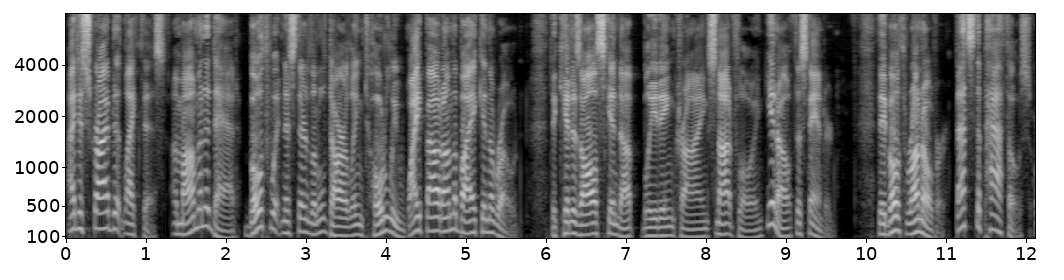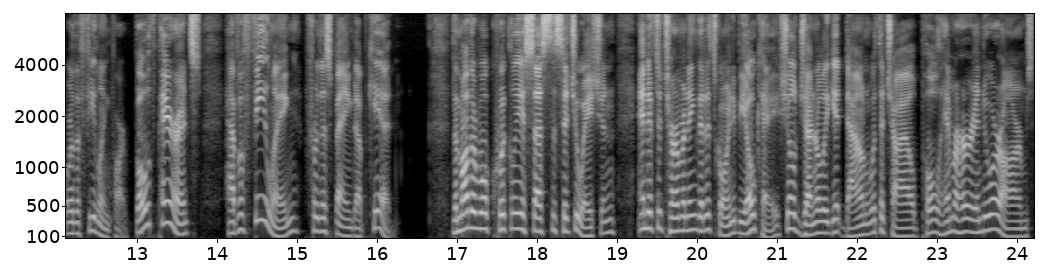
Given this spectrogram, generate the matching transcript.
I described it like this A mom and a dad both witnessed their little darling totally wipe out on the bike in the road. The kid is all skinned up, bleeding, crying, snot flowing, you know, the standard. They both run over. That's the pathos, or the feeling part. Both parents have a feeling for this banged up kid. The mother will quickly assess the situation, and if determining that it's going to be okay, she'll generally get down with the child, pull him or her into her arms,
